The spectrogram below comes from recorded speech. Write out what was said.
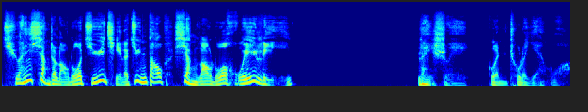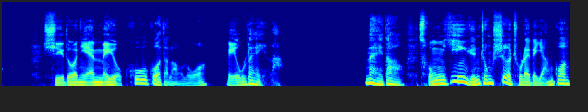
全向着老罗举起了军刀，向老罗回礼。泪水滚出了眼窝，许多年没有哭过的老罗流泪了。那道从阴云中射出来的阳光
